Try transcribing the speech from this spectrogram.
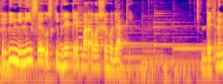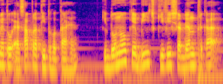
फिर भी मिनी से उसकी भेंट एक बार अवश्य हो जाती। देखने में तो ऐसा प्रतीत होता है कि दोनों के बीच किसी षड्यंत्र का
